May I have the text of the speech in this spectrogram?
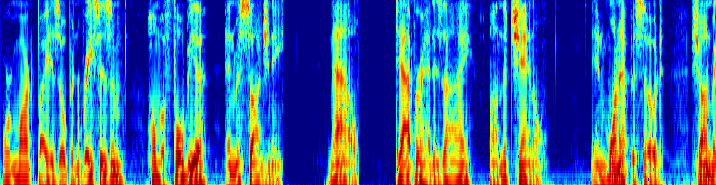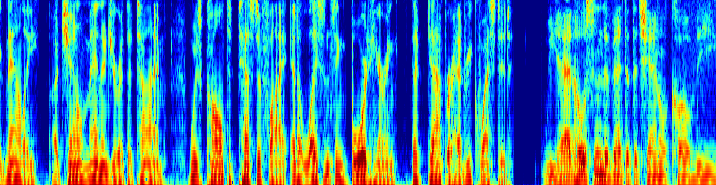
were marked by his open racism, homophobia, and misogyny. Now, Dapper had his eye on the channel. In one episode, Sean McNally, a channel manager at the time, was called to testify at a licensing board hearing that Dapper had requested. We had hosted an event at the channel called the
